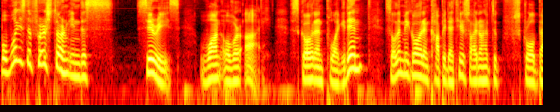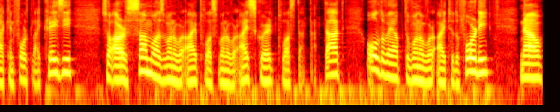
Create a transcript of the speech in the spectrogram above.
But what is the first term in this series? 1 over i. Let's go ahead and plug it in. So let me go ahead and copy that here so I don't have to scroll back and forth like crazy. So our sum was 1 over i plus 1 over i squared plus dot dot dot all the way up to 1 over i to the 40. Now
